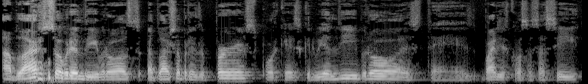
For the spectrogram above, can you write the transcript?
hablar sobre el libro, hablar sobre The Purse, porque escribí el libro, este, varias cosas así.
